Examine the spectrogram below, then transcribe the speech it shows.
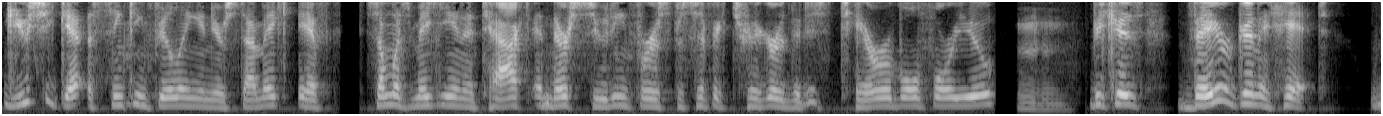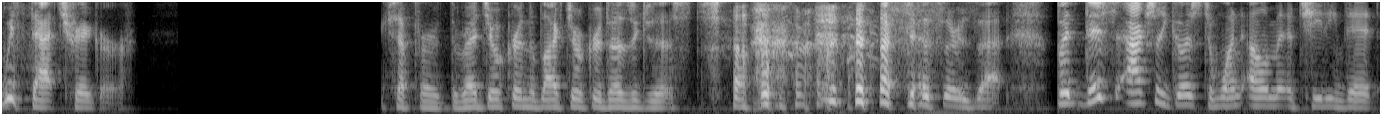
you should get a sinking feeling in your stomach if someone's making an attack and they're shooting for a specific trigger that is terrible for you hmm because they are going to hit with that trigger. Except for the red joker and the black joker does exist. So I guess there's that. But this actually goes to one element of cheating that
